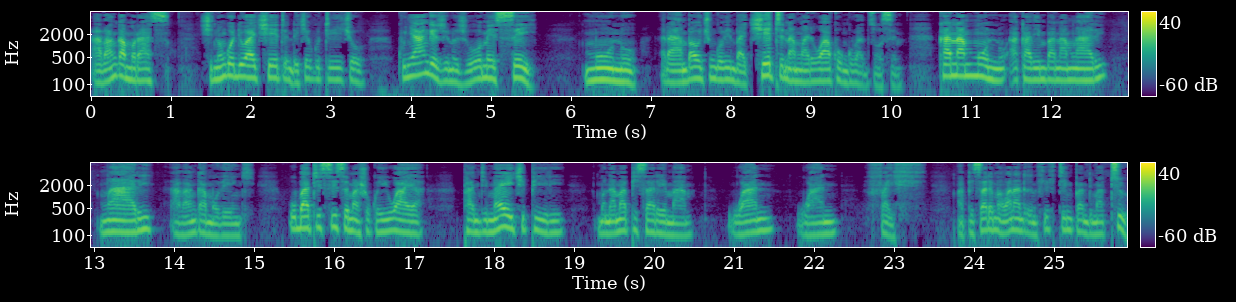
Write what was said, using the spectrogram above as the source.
havangamurasi. Chinongodiwa chete ndechekuti icho kunyange zvinhu zviome sei munhu ramba uchingovimba chete namwari wako nguva dzose. Kana munhu akavimba namwari mwari havangamuvengi. Ubatisise mashoko iwaya pandima yechipiri muna mapisarema 115 mapisarema 115 pandima 2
